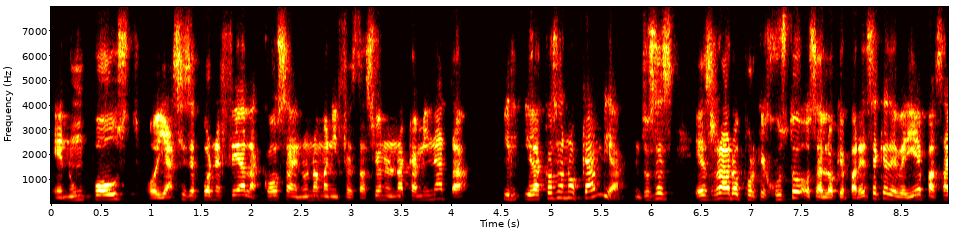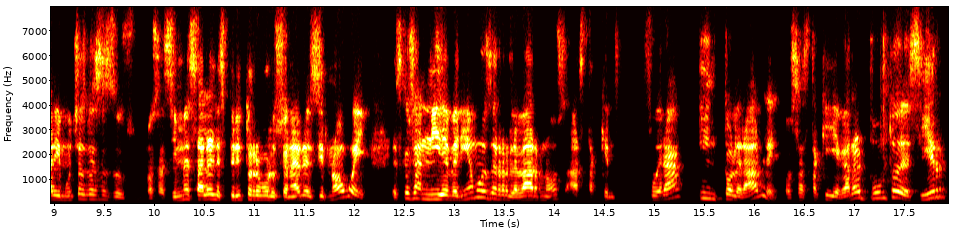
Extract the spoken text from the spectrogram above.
en un post o ya si se pone fea la cosa en una manifestación, en una caminata, y, la cosa no cambia. Entonces, es raro porque justo, o sea, lo que parece que debería pasar y muchas veces, o sea, sí me sale el espíritu revolucionario de decir, no, güey, es que, o sea, ni deberíamos de relevarnos hasta que fuera intolerable, o sea, hasta que llegara al punto de decir,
